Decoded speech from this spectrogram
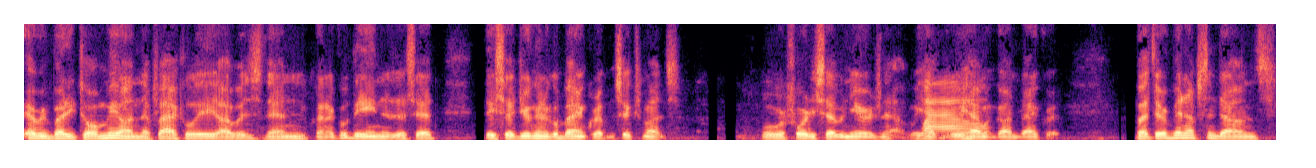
everybody told me on the faculty. I was then clinical dean, as I said. They said you're going to go bankrupt in six months. Well, we're 47 years now. We wow. have we haven't gone bankrupt, but there have been ups and downs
